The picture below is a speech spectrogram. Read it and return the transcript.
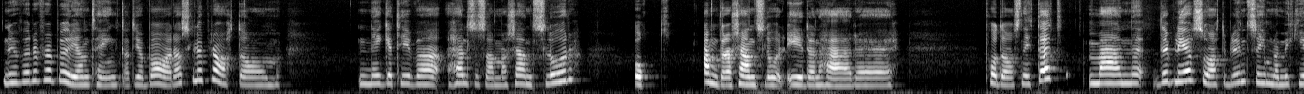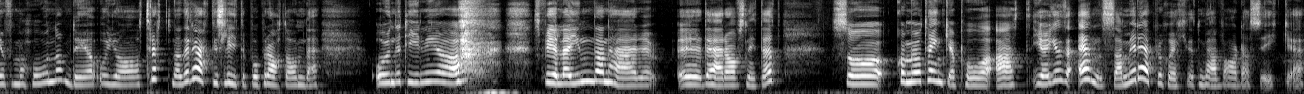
Nu var det från början tänkt att jag bara skulle prata om negativa hälsosamma känslor och andra känslor i den här eh, poddavsnittet. Men det blev så att det blev inte så himla mycket information om det och jag tröttnade faktiskt lite på att prata om det. Och under tiden jag spelade in den här, eh, det här avsnittet så kom jag att tänka på att jag är ganska ensam i det här projektet med vardagspsyke.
